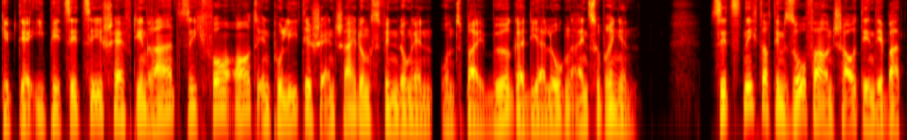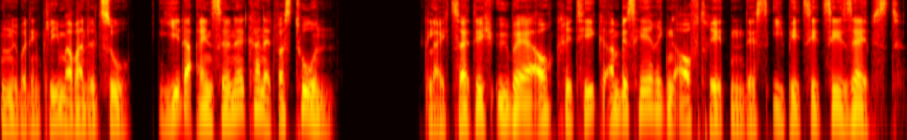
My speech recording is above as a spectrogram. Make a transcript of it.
gibt der IPCC-Chef den Rat, sich vor Ort in politische Entscheidungsfindungen und bei Bürgerdialogen einzubringen. Sitzt nicht auf dem Sofa und schaut den Debatten über den Klimawandel zu. Jeder Einzelne kann etwas tun. Gleichzeitig übe er auch Kritik am bisherigen Auftreten des IPCC selbst.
